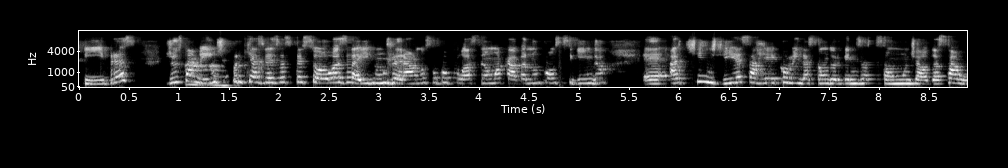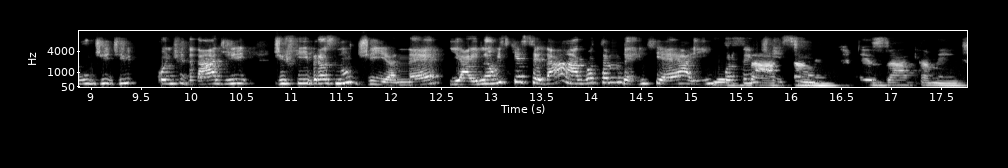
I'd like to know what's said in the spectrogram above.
fibras, justamente uhum. porque às vezes as pessoas aí, no geral, nossa população acaba não conseguindo é, atingir essa recomendação da Organização Mundial da Saúde de quantidade de fibras no dia, né? E aí não esquecer da água também, que é aí importantíssimo. Exatamente, exatamente.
